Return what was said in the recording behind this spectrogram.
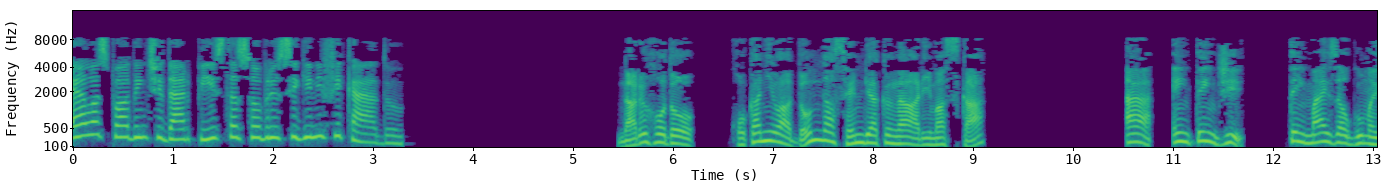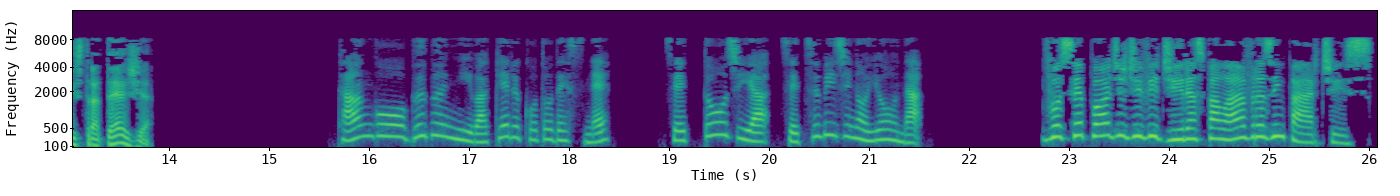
Elas podem te dar pistas sobre o significado. なるほど。他にはどんな戦略がありますか Ah, entendi. Tem mais alguma estratégia? 単語を部分に分けることですね。窃盗時や設備時のような。Você pode dividir as palavras em partes,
